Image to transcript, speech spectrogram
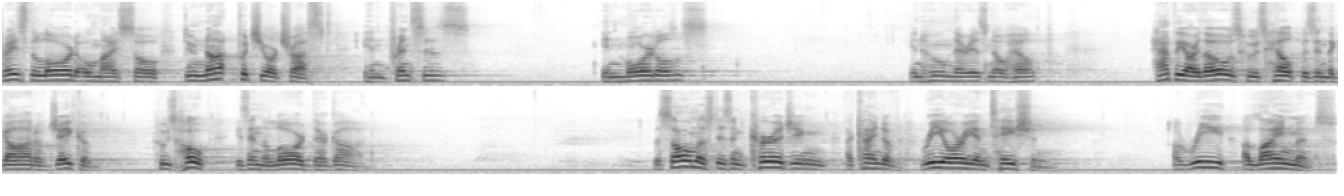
Praise the Lord, O my soul. Do not put your trust in princes, in mortals, in whom there is no help. Happy are those whose help is in the God of Jacob, whose hope is in the Lord their God. The psalmist is encouraging a kind of reorientation, a realignment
